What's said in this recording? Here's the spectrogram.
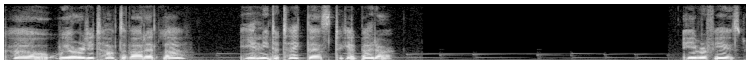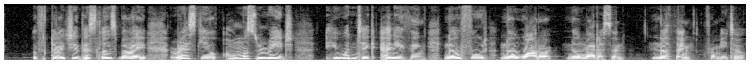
Ko, we already talked about it, love. You need to take this to get better. He refused. With Daichi this close by, rescue almost in reach, he wouldn't take anything no food, no water, no medicine, nothing from Ito.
